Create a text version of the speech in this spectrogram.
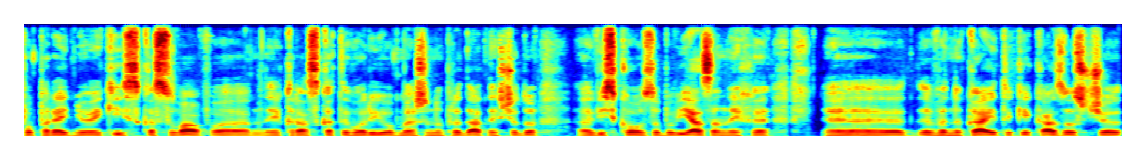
попереднього, який скасував якраз категорію обмежено придатних щодо військовозобов'язаних, виникає такий казус, що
